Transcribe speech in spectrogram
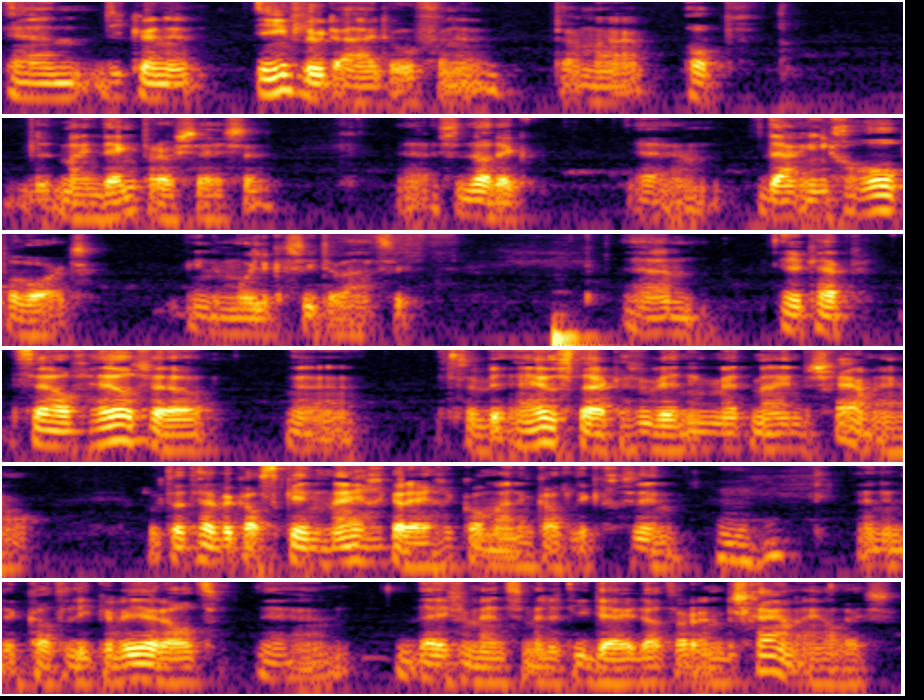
en die kunnen invloed uitoefenen zeg maar, op de, mijn denkprocessen. Eh, zodat ik uh, daarin geholpen word. in een moeilijke situatie. Ehm, ik heb zelf heel veel, uh, een hele sterke verbinding met mijn beschermengel. Dat heb ik als kind meegekregen. Ik kom uit een katholiek gezin. Mhm. En in de katholieke wereld uh, leven mensen met het idee dat er een beschermengel is.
